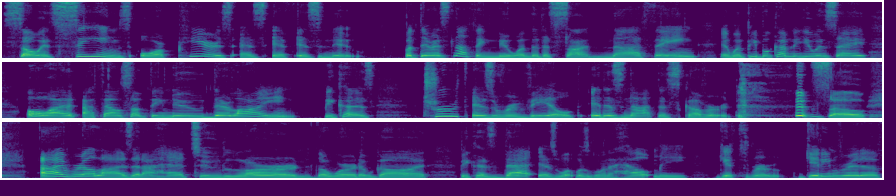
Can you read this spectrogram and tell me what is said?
so it seems or appears as if it's new. But there is nothing new under the sun, nothing. And when people come to you and say, Oh, I, I found something new, they're lying because truth is revealed, it is not discovered. so I realized that I had to learn the Word of God because that is what was going to help me get through. Getting rid of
